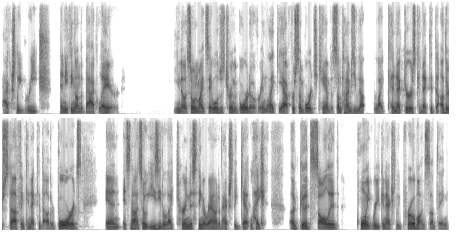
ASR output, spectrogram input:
actually reach anything on the back layer. You know, someone might say, well, just turn the board over. And like, yeah, for some boards you can, but sometimes you've got like connectors connected to other stuff and connected to other boards. And it's not so easy to like turn this thing around and actually get like a good solid point where you can actually probe on something.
